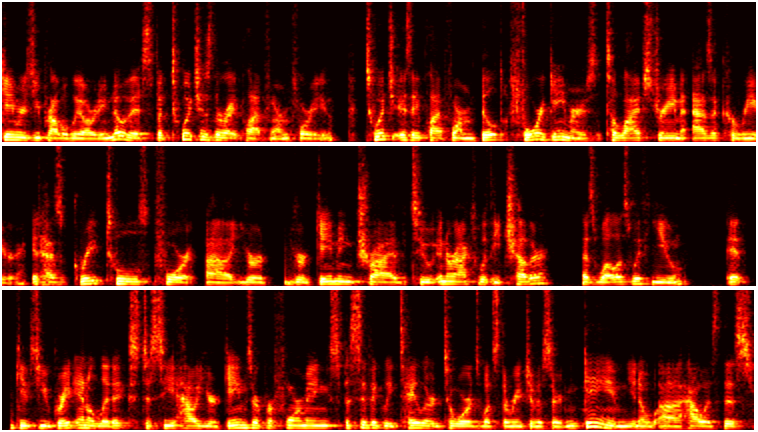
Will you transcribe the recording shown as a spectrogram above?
Gamers, you probably already know this, but Twitch is the right platform for you. Twitch is a platform built for gamers to live stream as a career. It has great tools for uh, your your gaming tribe to interact with each other as well as with you it gives you great analytics to see how your games are performing, specifically tailored towards what's the reach of a certain game. You know, uh, how is this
